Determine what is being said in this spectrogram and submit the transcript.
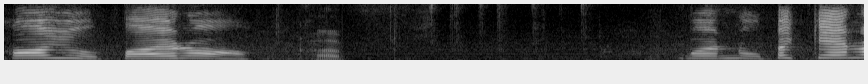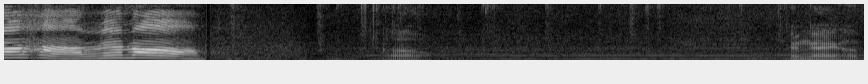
พออยู่ไปเนาะครับ เหมือนหนูไปเกณฑ์อาหารเลยเนาะอ้าว ยังไงครับ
